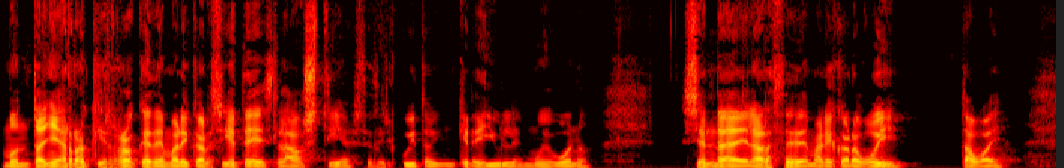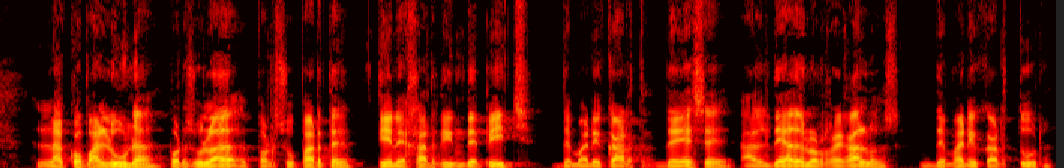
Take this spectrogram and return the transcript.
Montaña Rocky Roque de Mario Kart 7, es la hostia este circuito, increíble, muy bueno. Senda del Arce de Mario Kart Wii, está guay. La Copa Luna, por su, por su parte, tiene Jardín de Peach de Mario Kart DS, Aldea de los Regalos de Mario Kart Tour,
